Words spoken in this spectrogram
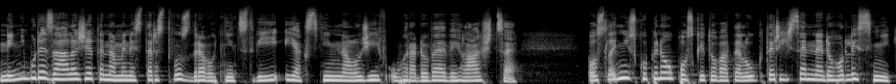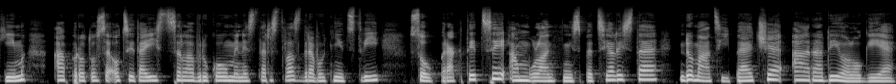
Nyní bude záležet na ministerstvu zdravotnictví, jak s tím naloží v úhradové vyhlášce. Poslední skupinou poskytovatelů, kteří se nedohodli s nikým a proto se ocitají zcela v rukou ministerstva zdravotnictví, jsou praktici, ambulantní specialisté, domácí péče a radiologie.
